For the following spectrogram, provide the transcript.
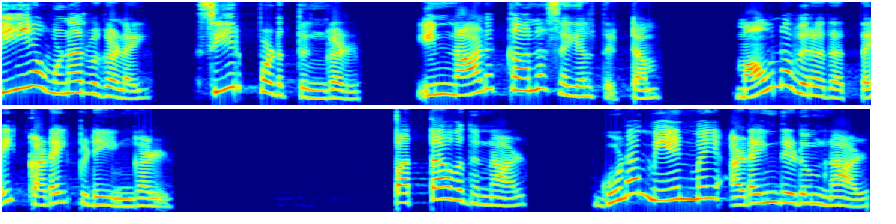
தீய உணர்வுகளை சீர்படுத்துங்கள். இந்நாளுக்கான செயல் திட்டம் மௌன விரதத்தை கடைபிடியுங்கள். பத்தாவது நாள் குணமேன்மை அடைந்திடும் நாள்.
